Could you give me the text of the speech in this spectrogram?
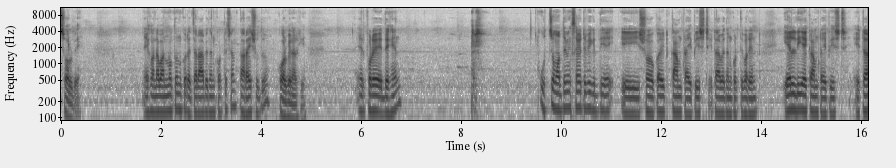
চলবে। এখন আবার নতুন করে যারা আবেদন করতে চান, তারাই শুধু করবেন আর কি এরপরে দেখেন উচ্চ মাধ্যমিক সার্টিফিকেট দিয়ে এই সহকারী কাম টাইপিস্ট এটা আবেদন করতে পারেন। এলডিএ কাম টাইপিস্ট এটা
